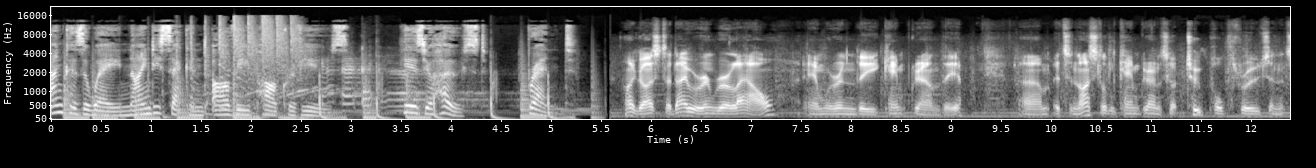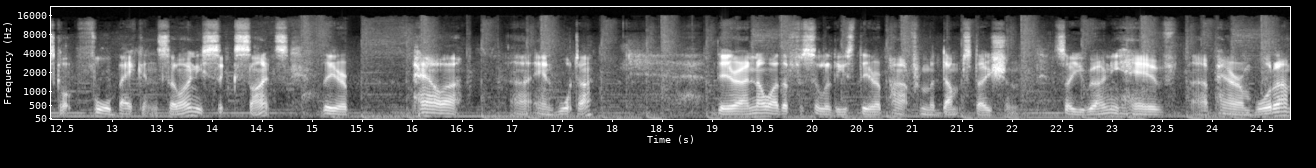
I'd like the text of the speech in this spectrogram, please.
Anchors Away 90 second RV park reviews. Here's your host, Brent. Hi guys, today we're in Rouleau and we're in the campground there. Um, it's a nice little campground, it's got two pull throughs and it's got four back ins, so only six sites. There are power uh, and water. There are no other facilities there apart from a dump station. So you only have uh, power and water.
